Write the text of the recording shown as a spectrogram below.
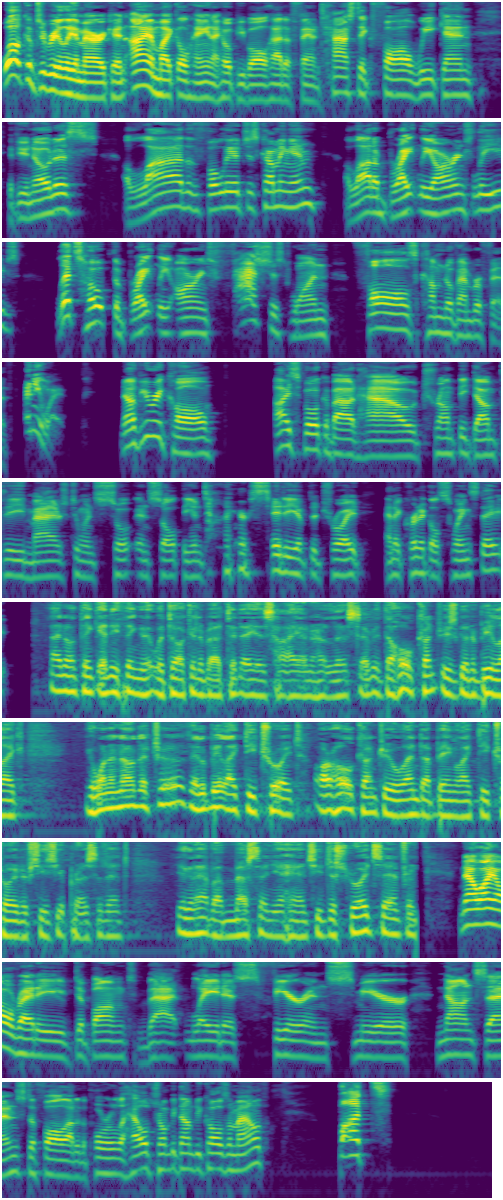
Welcome to Really American. I am Michael Hayne. I hope you've all had a fantastic fall weekend. If you notice, a lot of the foliage is coming in, a lot of brightly orange leaves. Let's hope the brightly orange fascist one falls come November 5th. Anyway, now if you recall, I spoke about how Trumpy Dumpty managed to insult, insult the entire city of Detroit and a critical swing state. I don't think anything that we're talking about today is high on her list. Every, the whole country is going to be like, you want to know the truth? It'll be like Detroit. Our whole country will end up being like Detroit if she's your president. You're going to have a mess on your hands. She destroyed San Francisco. Now, I already debunked that latest fear and smear nonsense to fall out of the portal of hell Trumpy Dumpty calls a mouth. But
